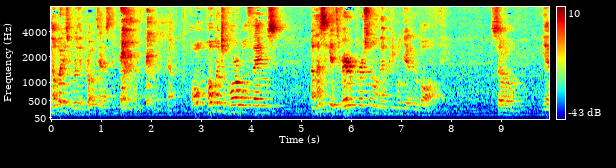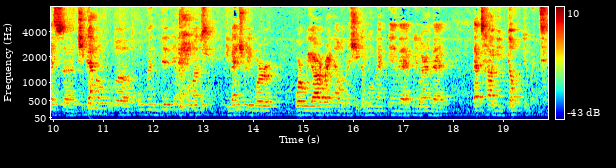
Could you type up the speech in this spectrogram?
Nobody's really protesting. Yeah. Whole, whole bunch of horrible things. Unless it gets very personal, then people get involved. So, yes, uh, Chicano uh, movement did influence eventually where, where we are right now with the Mexica movement in that we learned that that's how you don't do it.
